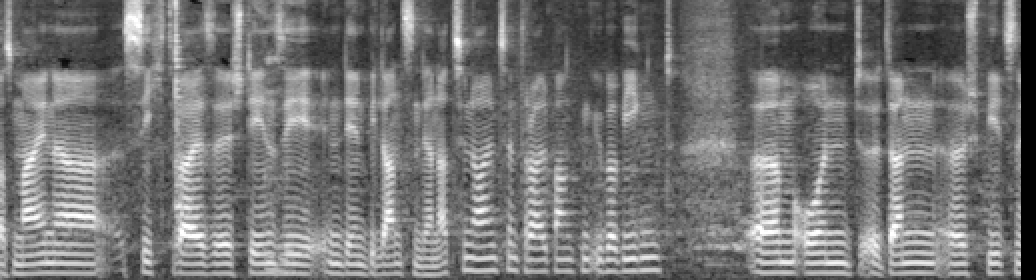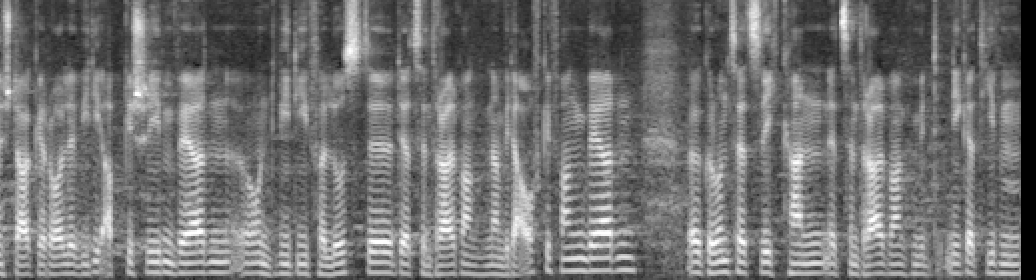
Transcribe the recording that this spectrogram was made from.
Aus meiner Sichtweise stehen sie in den Bilanzen der nationalen Zentralbanken überwiegend. Ähm, und äh, dann äh, spielt es eine starke Rolle, wie die abgeschrieben werden äh, und wie die Verluste der Zentralbanken dann wieder aufgefangen werden. Grundsätzlich kann eine Zentralbank mit negativem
